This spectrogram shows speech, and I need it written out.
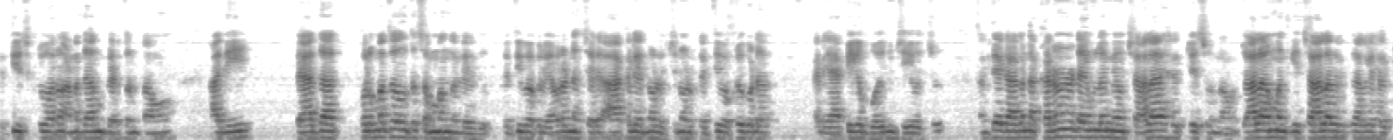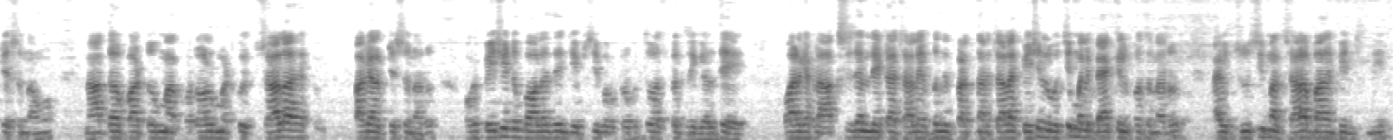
ప్రతి శుక్రవారం అన్నదానం పెడుతుంటాము. అది పేద కులమతాలతో సంబంధం లేదు. ప్రతి ఒక్కరు ఎవరైనా సరే ఆకలి ఎన్నోళ్ళు వచ్చిన వాళ్ళు ప్రతి ఒక్కరు కూడా అక్కడ హ్యాపీగా భోజనం చేయవచ్చు. అంతేకాకుండా కరోనా టైంలో మేము చాలా హెల్ప్ చేస్తున్నాము. చాలామందికి చాలా రకాలుగా హెల్ప్ చేస్తున్నాము. నాతో పాటు మా కుర్రోళ్ళు మటుకు చాలా బాగా హెల్ప్ చేస్తున్నారు. ఒక పేషెంట్ బాగాలేదని చెప్పి ఒక ప్రభుత్వ ఆసుపత్రికి వెళ్తే వాళ్ళకి అక్కడ ఆక్సిజన్ లేక చాలా ఇబ్బందులు పడుతున్నారు. చాలా పేషెంట్లు వచ్చి మళ్ళీ బ్యాక్ వెళ్ళిపోతున్నారు. అవి చూసి మాకు చాలా బాధ అనిపించింది.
